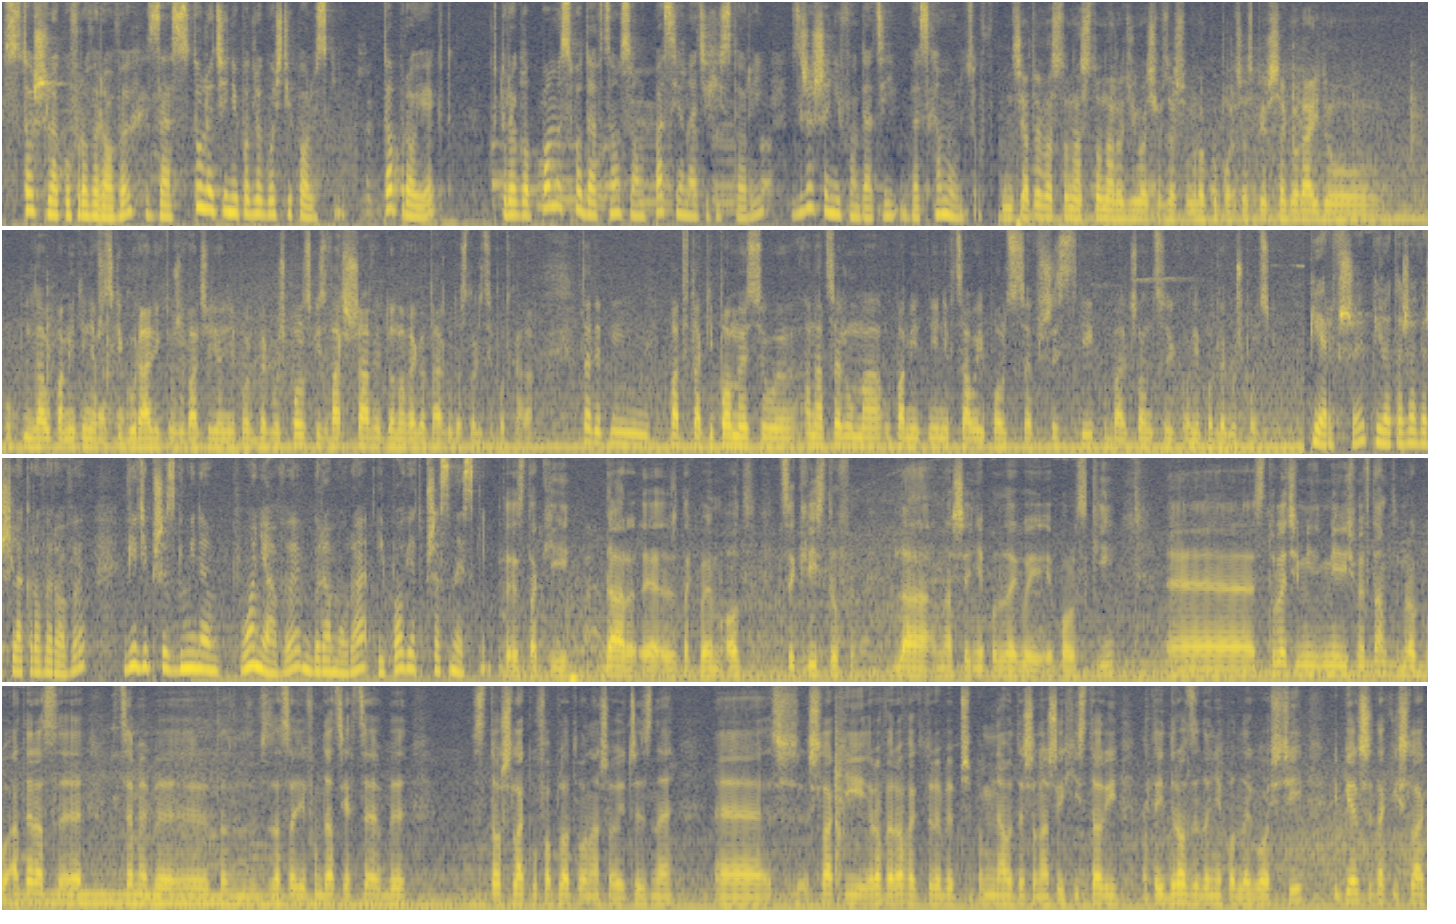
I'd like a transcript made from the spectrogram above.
100 szlaków rowerowych za stulecie niepodległości Polski. To projekt, którego pomysłodawcą są pasjonaci historii zrzeszeni Fundacji Bez Hamulców. Inicjatywa 100 na 100 narodziła się w zeszłym roku podczas pierwszego rajdu dla upamiętnienia wszystkich górali, którzy walczyli o niepodległość Polski z Warszawy do Nowego Targu, do stolicy Podhala. Wtedy mm, padł taki pomysł, a na celu ma upamiętnienie w całej Polsce wszystkich walczących o niepodległość Polski. Pierwszy pilotażowy szlak rowerowy wiedzie przez gminę Płoniawy, Bramura i powiat przasnyski. To jest taki dar, e, że tak powiem, od cyklistów dla naszej niepodległej Polski. E, Stulecie mi- mieliśmy w tamtym roku, a teraz e, chcemy, by, to w zasadzie fundacja chce, by 100 szlaków oplotło naszą ojczyznę. E, sz- Szlaki rowerowe, które by przypominały też o naszej historii, o tej drodze do niepodległości. I pierwszy taki szlak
